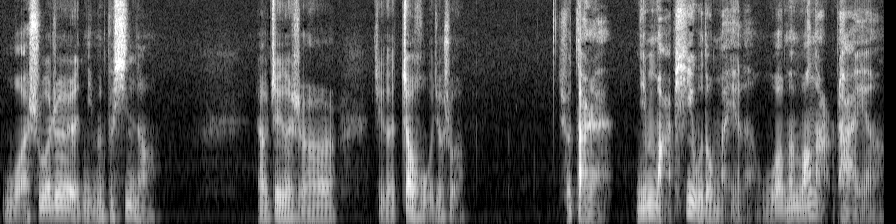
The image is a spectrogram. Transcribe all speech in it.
我说这你们不信呢？”然后这个时候，这个赵虎就说：“说大人，您马屁股都没了，我们往哪儿拍呀？”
